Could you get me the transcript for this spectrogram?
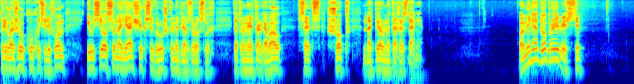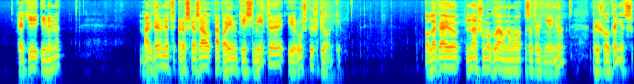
приложил к уху телефон и уселся на ящик с игрушками для взрослых, которыми торговал секс-шоп на первом этаже здания. «У меня добрые вести». «Какие именно?» Макдермит рассказал о поимке Смита и русской шпионки. Полагаю, нашему главному затруднению пришел конец.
